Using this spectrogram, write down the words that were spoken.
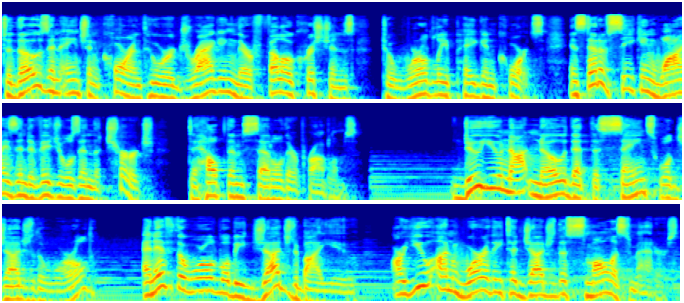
to those in ancient Corinth who were dragging their fellow Christians to worldly pagan courts, instead of seeking wise individuals in the church to help them settle their problems. Do you not know that the saints will judge the world? And if the world will be judged by you, are you unworthy to judge the smallest matters?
